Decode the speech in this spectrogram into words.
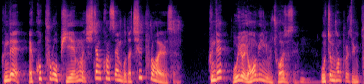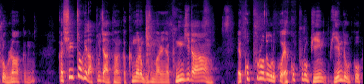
근데 에코프로 BM은 시장 컨센보다 7% 하회했어요. 근데 오히려 영업이익률이 좋아졌어요. 5.3%에서 6% 올라갔거든요. 그러니까 실적이 나쁘지 않다. 그러니까 그 말은 무슨 말이냐. 분기당 에코프로도 그렇고 에코프로 BM, BM도 그렇고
